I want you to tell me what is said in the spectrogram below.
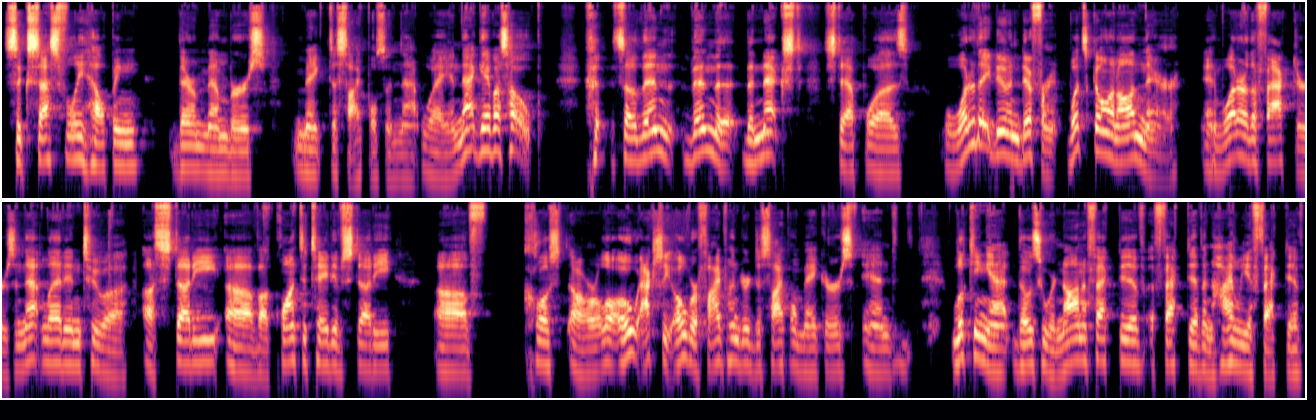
successfully helping their members make disciples in that way. And that gave us hope. so then, then the, the next step was, well, what are they doing different? What's going on there? And what are the factors? And that led into a, a study of a quantitative study of close or oh, actually over 500 disciple makers and looking at those who are non-effective, effective, and highly effective.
